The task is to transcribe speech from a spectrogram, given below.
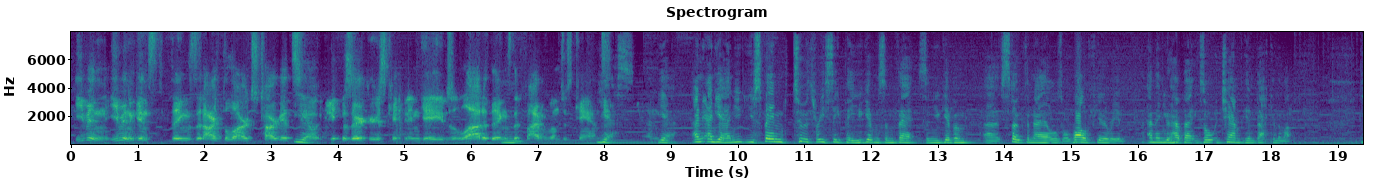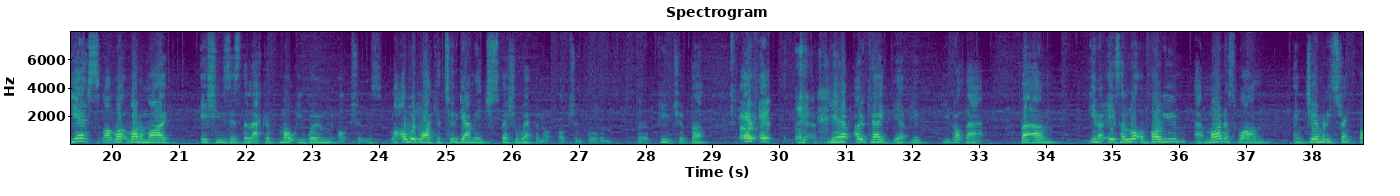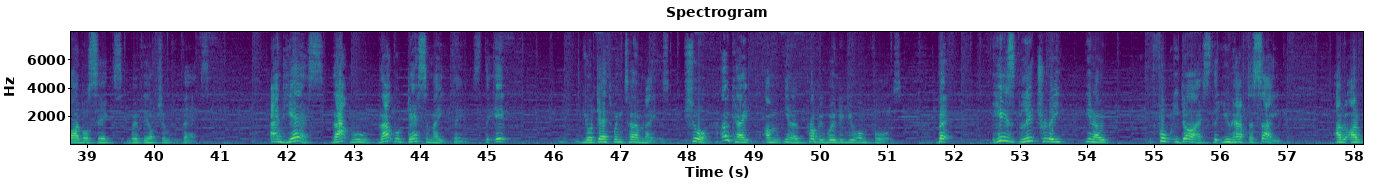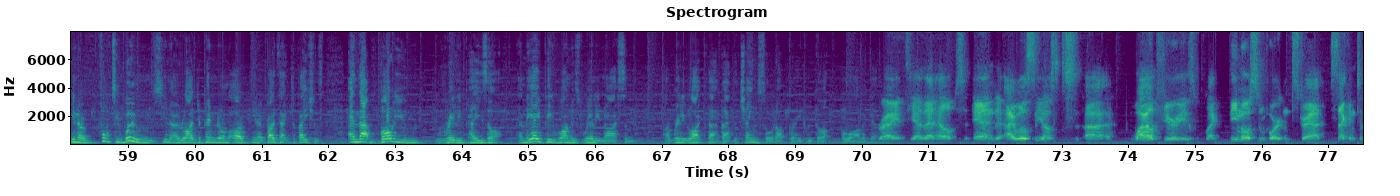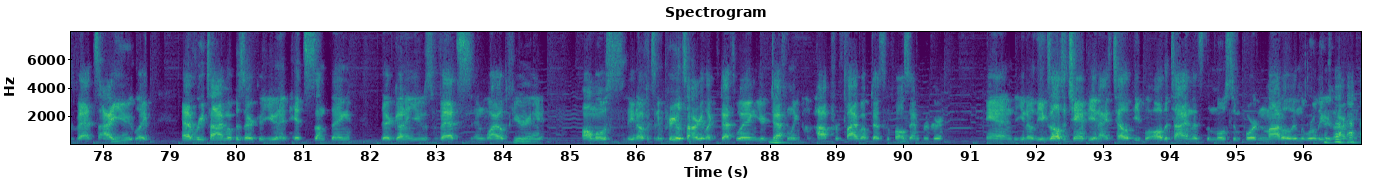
even even against things that aren't the large targets, yeah. you know, eight berserkers can engage a lot of things mm. that five of them just can't. Yes. And, yeah and and yeah, and you, you spend two or three CP, you give them some vets, and you give them uh, Stoke the Nails or Wild Fury, and, and then you have that exalted champion backing them up. Yes, like what, one of my issues is the lack of multi wound options. Like I would like a two damage special weapon op- option for them for future, but yeah, yeah, okay, yep, yeah, you you got that, but um, you know, it's a lot of volume at minus one and generally strength five or six with the option for vets. And yes, that will that will decimate things. It your Deathwing Terminators. Sure, okay, I'm you know probably wounding you on fours, but here's literally you know 40 dice that you have to save. I, I, you know 40 wounds you know like depending on uh, you know both activations and that volume really pays off and the ap one is really nice and I really like that about the chainsword upgrade we got a while ago. Right. Yeah, that helps. And I will see, you know, uh, Wild Fury is like the most important strat, second to vets. I use like every time a Berserker unit hits something, they're gonna use vets and Wild Fury. Yeah. Almost, you know, if it's an Imperial target like Deathwing, you're yeah. definitely gonna pop for five up Death the False yeah. Emperor. And you know, the Exalted Champion, I tell people all the time, that's the most important model in the World Eaters Army.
